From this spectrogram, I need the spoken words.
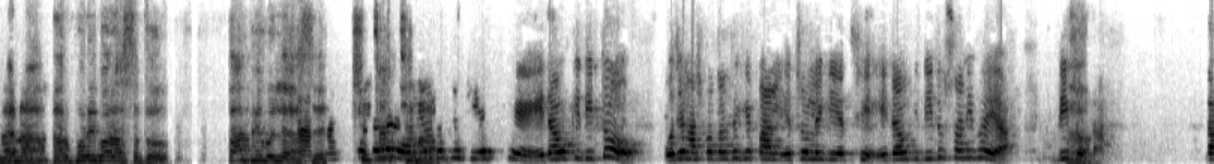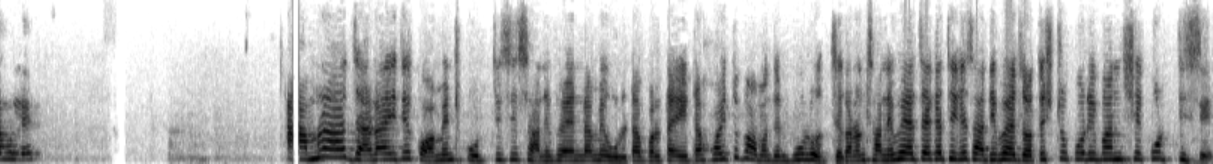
তাই না? তার পরিবার আছে তো। তার ফ্যামিলি আছে। সে চাচ্ছে না। এটাও কি দিত? ও যে হাসপাতাল থেকে পালিয়ে চলে গিয়েছে এটাও কি দিত সানি ভাইয়া? দিত হ্যাঁ। না। তাহলে? আমরা যারা এই যে কমেন্ট করতেছি সানি ভাইয়ের নামে উল্টাপাল্টা এটা হয়তো বা আমাদের ভুল হচ্ছে। কারণ সানি ভাইয়ের জায়গা থেকে সানি ভাই যথেষ্ট পরিমাণ সে করতেছে।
